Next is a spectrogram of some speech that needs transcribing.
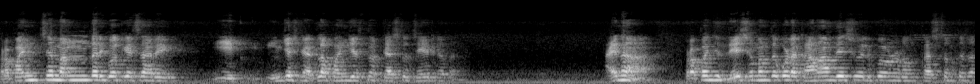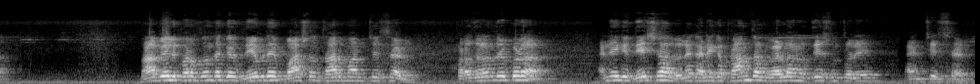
ప్రపంచం అందరికి ఒకేసారి ఈ ఇంజక్షన్ ఎట్లా పనిచేస్తుందో టెస్ట్ చేయరు కదా. అయినా ప్రపంచ దేశమంతా కూడా కానాన్ దేశం వెళ్ళిపోయి ఉండడం కష్టం కదా. బాబేలు పర్వతం దగ్గర దేవుడే భాషను తారుమారు చేశాడు. ప్రజలందరూ కూడా అనేక దేశాలు లేక అనేక ప్రాంతాలకు వెళ్ళాలనే ఉద్దేశంతోనే ఆయన చేశాడు.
